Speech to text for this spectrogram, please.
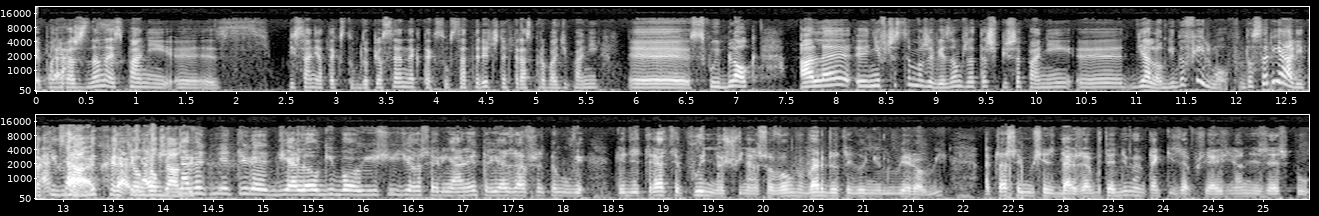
y, ponieważ znana jest Pani y, z pisania tekstów do piosenek, tekstów satyrycznych, teraz prowadzi Pani swój blog, ale y, nie wszyscy może wiedzą, że też pisze Pani y, dialogi do filmów, do seriali takich A znanych, chętnie tak. oglądanych. Znaczy, nawet nie tyle dialogi, bo jeśli idzie o seriale, to ja zawsze to mówię, kiedy tracę płynność finansową, bo bardzo tego nie lubię robić, a czasem mi się zdarza, bo wtedy mam taki zaprzyjaźniony zespół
